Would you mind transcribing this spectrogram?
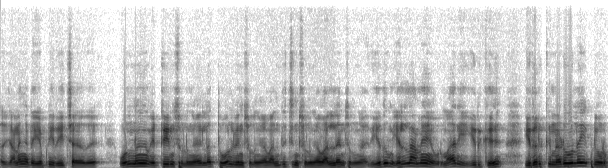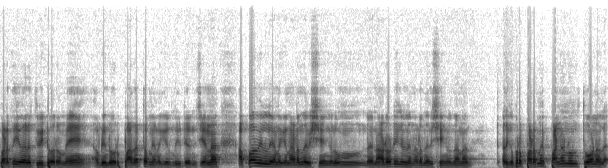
அது ஜனங்கிட்ட எப்படி ரீச் ஆகுது? ஒன்று வெற்றின்னு சொல்லுங்கள் இல்லை தோல்வின்னு சொல்லுங்கள் வந்துச்சுன்னு சொல்லுங்கள் வரலன்னு சொல்லுங்கள் இது எதுவும் எல்லாமே ஒரு மாதிரி இருக்குது இதற்கு நடுவில் இப்படி ஒரு படத்தை வேறு தூக்கிட்டு வரோமே அப்படின்ற ஒரு பதட்டம் எனக்கு இருந்துக்கிட்டே இருந்துச்சு. ஏன்னா அப்பாவில் எனக்கு நடந்த விஷயங்களும் இந்த நாடோடிகளில் நடந்த விஷயங்கள் தான் நான் அதுக்கப்புறம் படமே பண்ணணும்னு தோணலை.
